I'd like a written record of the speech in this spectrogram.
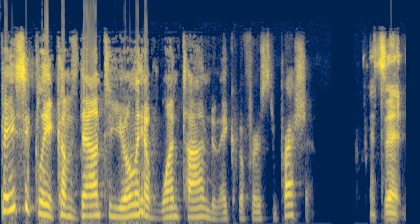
Basically, it comes down to you only have one time to make a first impression. That's it.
